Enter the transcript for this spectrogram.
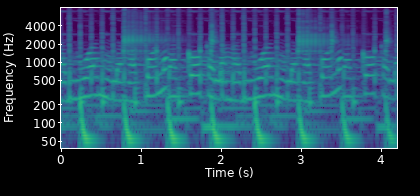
marihuana, la amapola, la coca, la marihuana, la amapola, la coca, la marihuana.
